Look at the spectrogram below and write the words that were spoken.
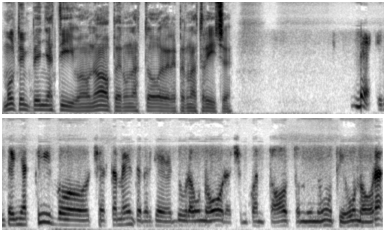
molto impegnativo no? per un attore, per un'attrice. Beh, impegnativo certamente perché dura un'ora, 58 minuti, un'ora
